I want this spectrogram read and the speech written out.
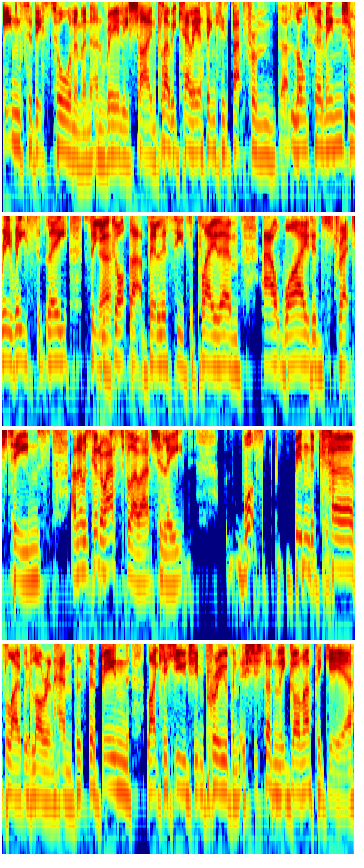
into this tournament and really shine. Chloe Kelly, I think, is back from uh, long term injury recently. So you've yeah. got that ability to play them out wide and stretch teams. And I was going to ask Flo actually what's been the curve like with Lauren Hemp? Has there been like a huge improvement? Has she suddenly gone up a gear,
